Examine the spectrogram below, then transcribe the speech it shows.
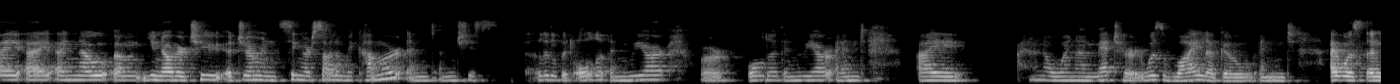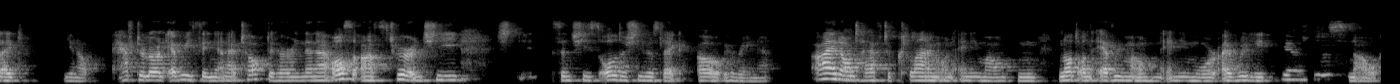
I, I, I know um, you know her too, a German singer Salome Kammer, and I mean she's a little bit older than we are, or older than we are, and I I don't know when I met her. It was a while ago, and I was then like, you know, have to learn everything. And I talked to her, and then I also asked her, and she, she since she's older, she was like, "Oh, Irena, I don't have to climb on any mountain, not on every mountain anymore. I really yeah. choose now."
